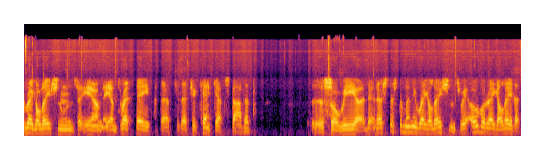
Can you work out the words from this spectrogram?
regulations and, and red tape that, that you can't get started. Uh, so we uh, there's just too many regulations. We overregulated.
